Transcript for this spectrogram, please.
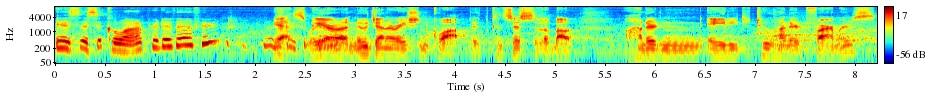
Is this a cooperative effort? This Yes, we are a new generation co-op. It consists of about 180 to 200 farmers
